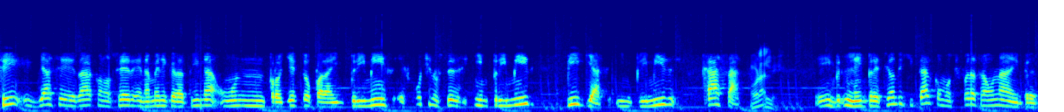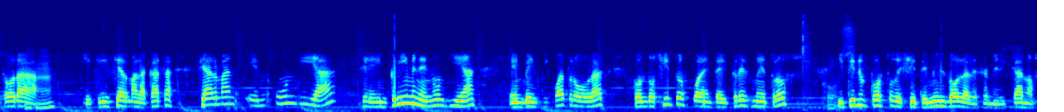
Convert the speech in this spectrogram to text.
Sí, ya se da a conocer en América Latina un proyecto para imprimir, escuchen ustedes, imprimir villas, imprimir casas. Órale. La impresión digital, como si fueras a una impresora y si se arma la casa, se arman en un día, se imprimen en un día, en 24 horas, con 243 metros y tiene un costo de 7 mil dólares americanos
